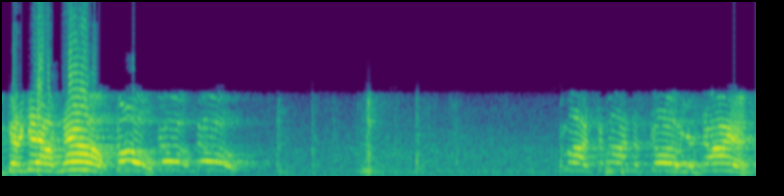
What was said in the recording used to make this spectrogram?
you got to get out now. Go, go, go. Come on, come on, let's go. You're dying.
